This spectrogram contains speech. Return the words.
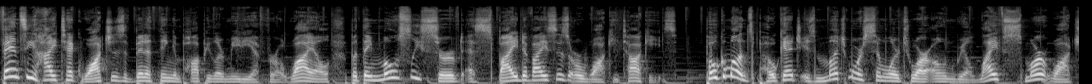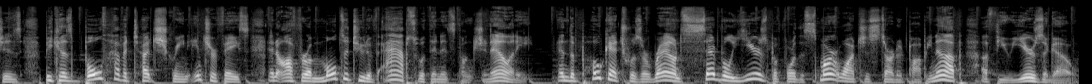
Fancy high-tech watches have been a thing in popular media for a while, but they mostly served as spy devices or walkie-talkies. Pokemon's Poketch is much more similar to our own real-life smartwatches because both have a touchscreen interface and offer a multitude of apps within its functionality. And the Poketch was around several years before the smartwatches started popping up a few years ago.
